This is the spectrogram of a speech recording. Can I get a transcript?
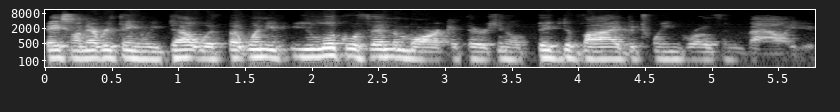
based on everything we've dealt with. But when you, you look within the market, there's you know a big divide between growth and value.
